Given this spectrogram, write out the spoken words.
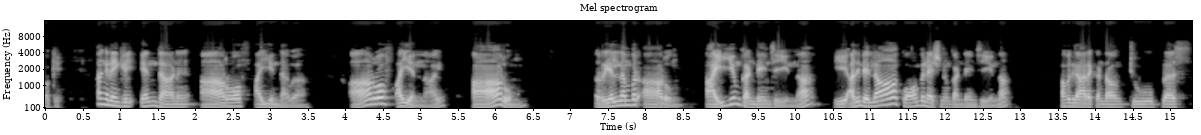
ഓക്കെ അങ്ങനെയെങ്കിൽ എന്താണ് ആർ ഓഫ് ഐ ഉണ്ടാവുക ആർ ഓഫ് ഐ എന്നാൽ ആറും റിയൽ നമ്പർ ആറും ഐയും കണ്ടെയ്ൻ ചെയ്യുന്ന ഈ അതിന്റെ എല്ലാ കോമ്പിനേഷനും കണ്ടെയ്ൻ ചെയ്യുന്ന അപ്പോൾ ഇതിൽ ആരൊക്കെ ഉണ്ടാവും? ടു പ്ലസ്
